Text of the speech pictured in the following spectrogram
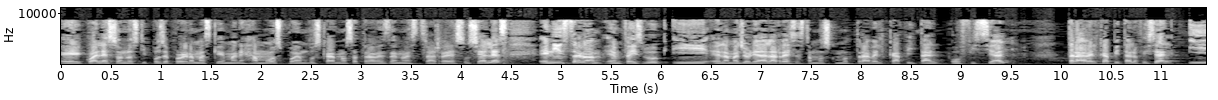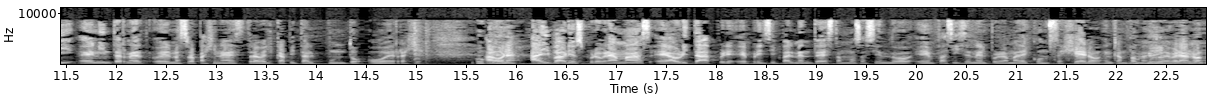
eh, cuáles son los tipos de programas que manejamos, pueden buscarnos a través de nuestras redes sociales. En Instagram, en Facebook y en la mayoría de las redes estamos como Travel Capital Oficial. Travel Capital Oficial y en internet nuestra página es travelcapital.org. Ahora, hay varios programas. eh, ahorita eh, principalmente estamos haciendo énfasis en el programa de consejero en campamento de verano,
